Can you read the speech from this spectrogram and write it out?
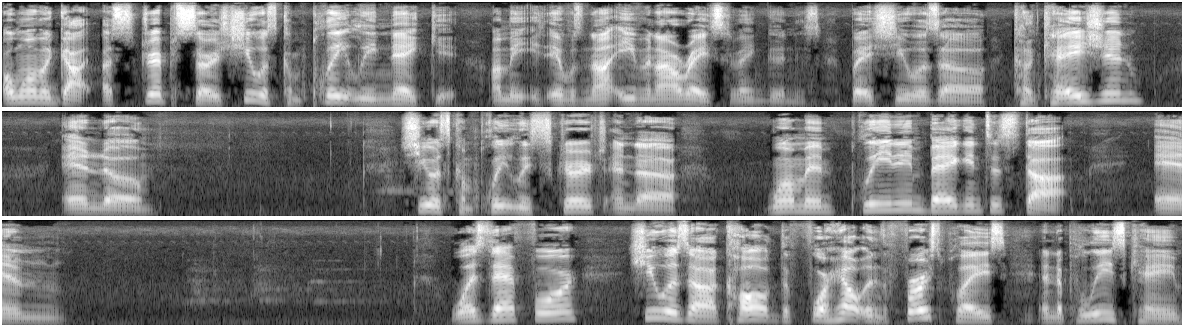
a woman got a strip search. She was completely naked. I mean, it was not even our race, thank goodness. But she was a uh, Caucasian, and uh, she was completely scorched, and the woman pleading, begging to stop. And what's that for? She was uh, called for help in the first place, and the police came,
